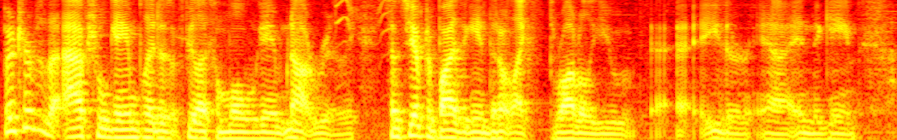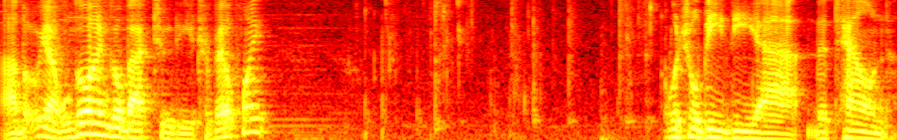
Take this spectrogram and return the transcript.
But in terms of the actual gameplay, does it feel like a mobile game? Not really. Since you have to buy the game, they don't, like, throttle you either uh, in the game. Uh, but yeah, we'll go ahead and go back to the Travail Point which will be the uh, the town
